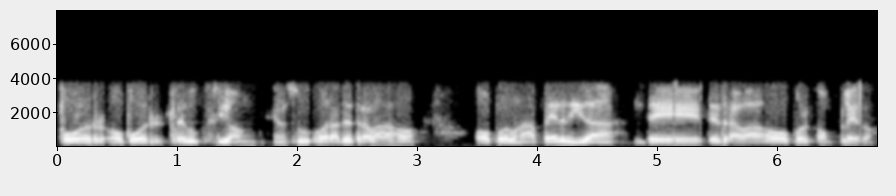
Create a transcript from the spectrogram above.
por o por reducción en sus horas de trabajo o por una pérdida de, trabajo por completo.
